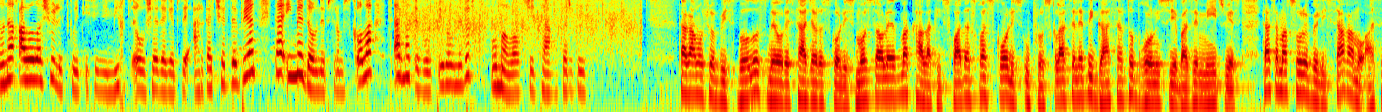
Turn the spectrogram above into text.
ნონა ყაველაშვილის თქმით, ისინი მიღწეულ შედეგებზე არ გაჩერდებიან და იმედოვნებს, რომ სკოლა წარმატებულ პიროვნებებს მომავალშიც აღზრდის. და გამოშვების ბოლოს მეორე საჯარო სკოლის მოსწავლეებმა ქალაქის სხვადასხვა სკოლის უფროს კლასელები გასართობ ღონისძიებაზე მიიწვიეს. დასამახსოვრებელი საღამო ასე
